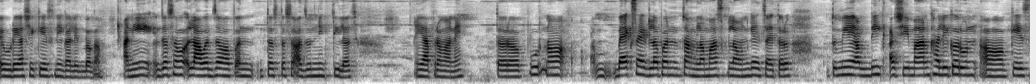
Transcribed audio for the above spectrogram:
एवढे असे केस निघालेत बघा. आणि जसं लावत जाऊ आपण तस तसं अजून निघतीलच याप्रमाणे. तर पूर्ण बॅक साईडला पण चांगला मास्क लावून घ्यायचा आहे. तर तुम्ही अगदी अशी मान खाली करून केस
